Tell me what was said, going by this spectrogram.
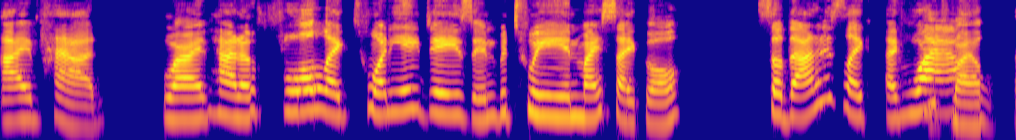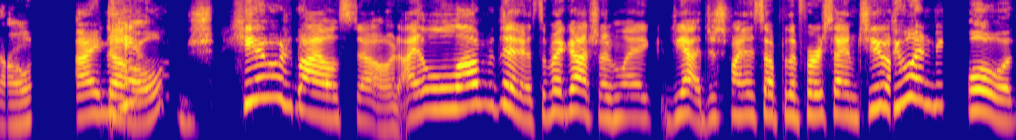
I've had where I've had a full like 28 days in between my cycle. So that is like a wow. huge milestone. I know. Huge, huge milestone. I love this. Oh my gosh. I'm like, yeah, just find this out for the first time too. You and me both.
